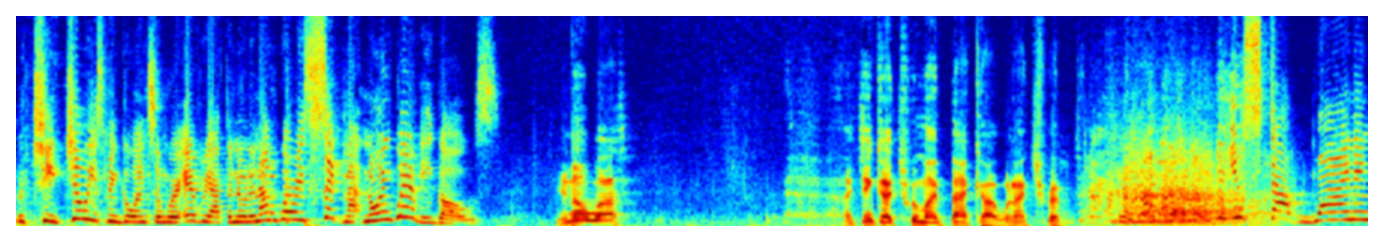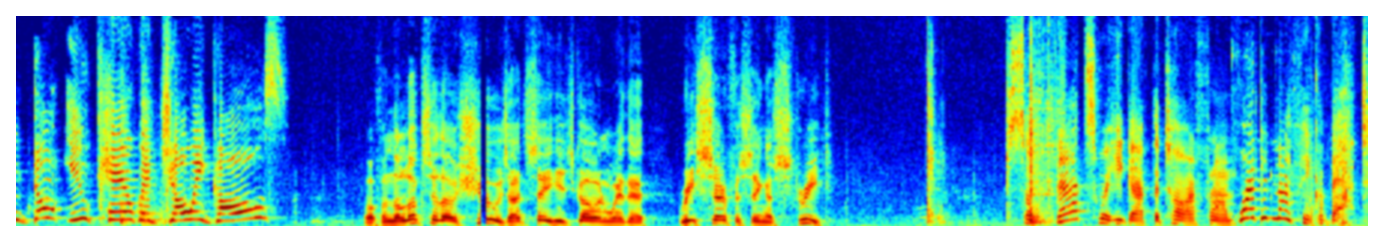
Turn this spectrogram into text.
Look, Chief, Joey has been going somewhere every afternoon, and I'm worried sick not knowing where he goes. You know what? I think I threw my back out when I tripped. Will you stop whining? Don't you care where Joey goes? Well, from the looks of those shoes, I'd say he's going where they're resurfacing a street. So that's where he got the tar from. Why didn't I think of that?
